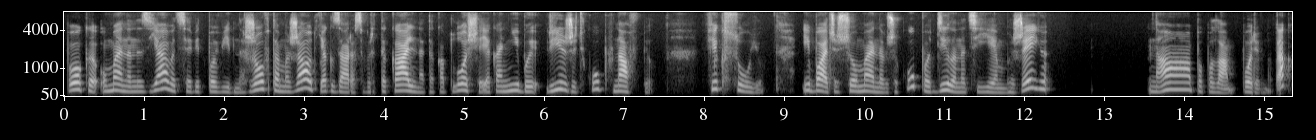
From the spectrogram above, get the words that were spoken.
поки у мене не з'явиться відповідна жовта межа, от як зараз, вертикальна така площа, яка ніби ріжить куб навпіл. Фіксую. І бачу, що у мене вже куб поділений цією межею напополам, порівну. Так?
